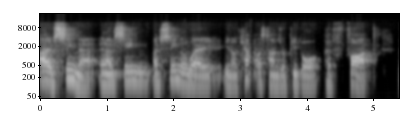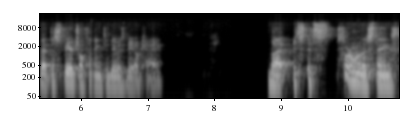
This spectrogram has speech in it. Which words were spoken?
I've seen that and i've seen i've seen the way you know countless times where people have thought that the spiritual thing to do is be okay. But it's it's sort of one of those things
